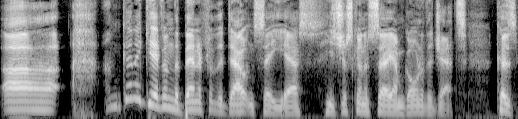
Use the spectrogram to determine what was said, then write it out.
Uh, I'm going to give him the benefit of the doubt and say yes. He's just going to say, I'm going to the Jets because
